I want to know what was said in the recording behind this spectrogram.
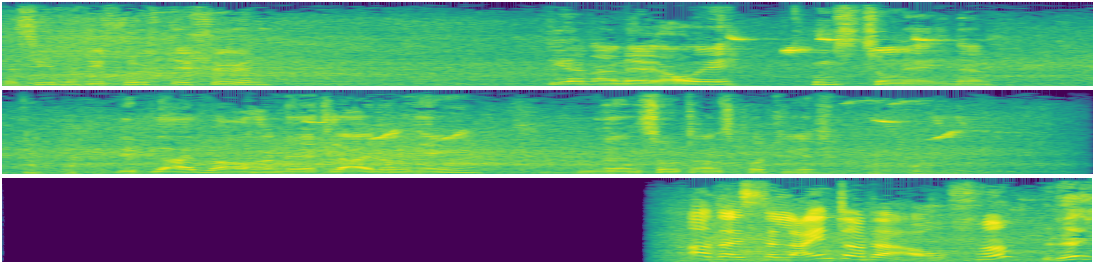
Da sieht man die Früchte schön, die an eine raue Hundszunge erinnern. Die bleiben auch an der Kleidung hängen und werden so transportiert. Ah, da ist der Leindotter auf, hä? Bitte?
